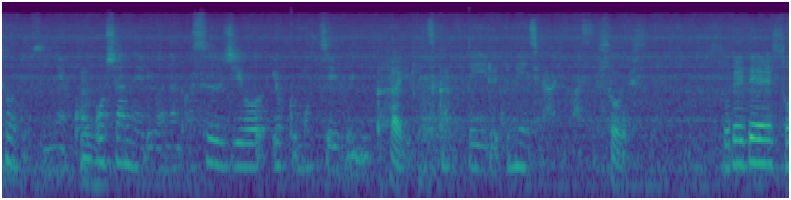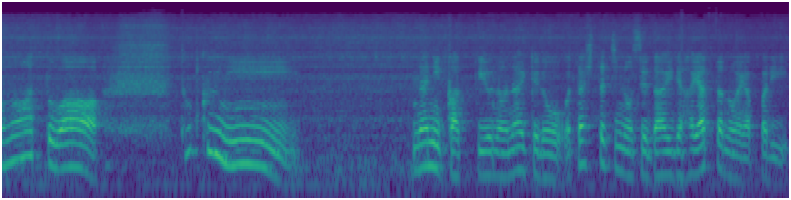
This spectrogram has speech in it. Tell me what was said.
そうですね。ココシャネルはなんか数字をよくモチーフに使っているイメージがあります、そうです。ねそれでその後は特に何かっていうのはないけど私たちの世代で流行ったのはやっぱり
